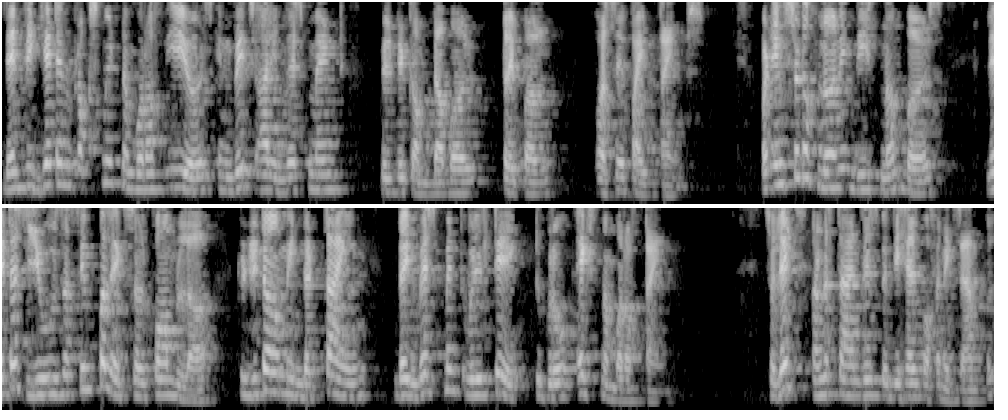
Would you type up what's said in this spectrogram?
then we get an approximate number of years in which our investment will become double triple, or say five times. But instead of learning these numbers, let us use a simple Excel formula to determine the time the investment will take to grow X number of time. So let's understand this with the help of an example.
